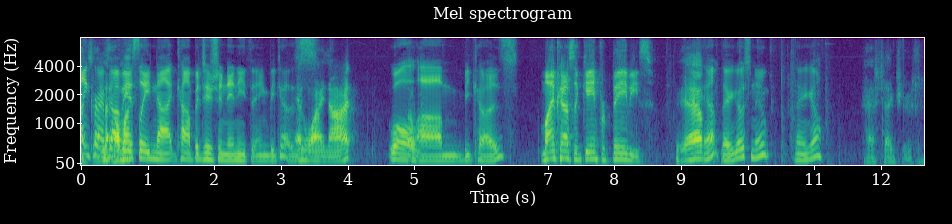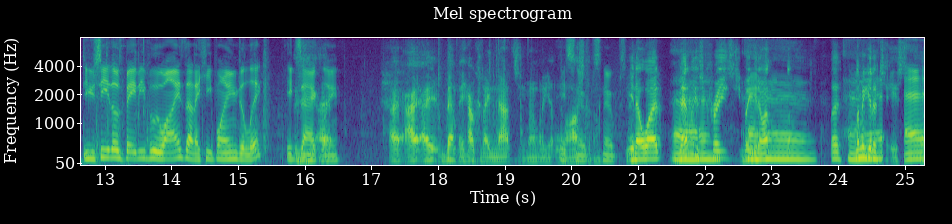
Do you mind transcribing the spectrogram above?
it's not- minecraft's well, my- obviously not competition anything because and why not? well Oh. um because Minecraft's a game for babies. Yep. yep there you go snoop there you go Hashtag truth. do you see those baby blue eyes that i keep wanting to lick exactly I, I, I Bentley, how could I not see him? I want to get hey lost in snoop him. snoop, snoop. You know what? Bentley's crazy, but you know what? Let, let me get a taste. Uh,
